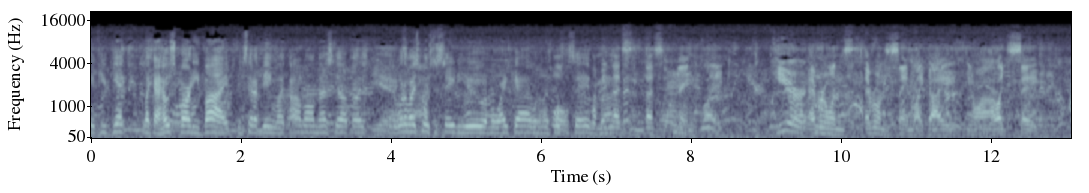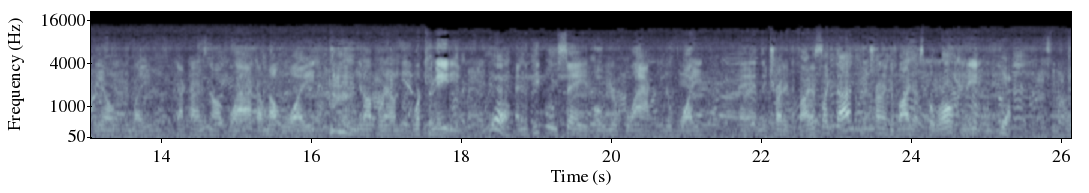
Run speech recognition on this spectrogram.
if you get like a house party vibe, instead of being like, I'm all messed up, like, Yeah, you know, what am I supposed to say to you? I'm a white guy. What am I supposed Well, to say? I mean, that's that's the thing. Like here, everyone's everyone's the same. Like I, you know, I like to say, you know, like that guy's not black. I'm not white. you're not brown. We're Canadian, man. Yeah. And the people who say, oh, you're black, you're white, and they try to divide us like that, they're trying to divide us. But we're all Canadian. yeah. You know,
